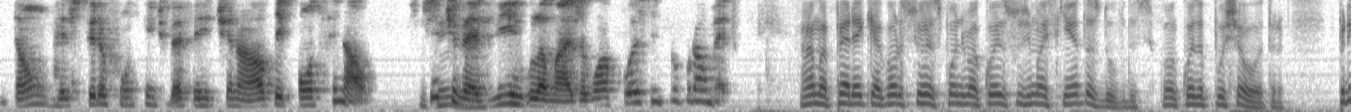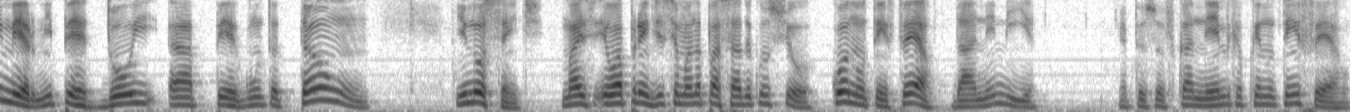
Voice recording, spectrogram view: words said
Então, respira fundo quem tiver ferritina alta e ponto final. Se Entendi. tiver vírgula mais alguma coisa, tem que procurar um médico. Ah, mas peraí que agora o senhor responde uma coisa e surge mais 500 dúvidas. Uma coisa puxa a outra. Primeiro, me perdoe a pergunta tão inocente, mas eu aprendi semana passada com o senhor. Quando não tem ferro, dá anemia. A pessoa fica anêmica porque não tem ferro.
